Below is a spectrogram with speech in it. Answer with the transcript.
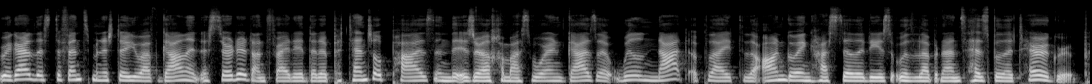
Regardless, Defense Minister Yoav Gallant asserted on Friday that a potential pause in the Israel Hamas war in Gaza will not apply to the ongoing hostilities with Lebanon's Hezbollah terror group.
